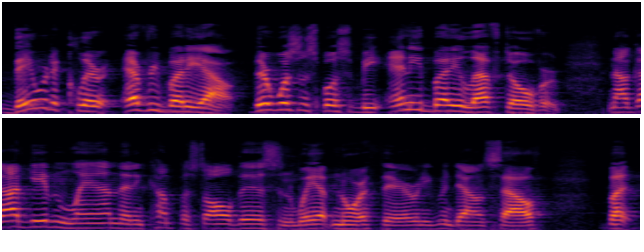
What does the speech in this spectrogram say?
they were to clear everybody out. There wasn't supposed to be anybody left over. Now, God gave them land that encompassed all this and way up north there and even down south. But,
